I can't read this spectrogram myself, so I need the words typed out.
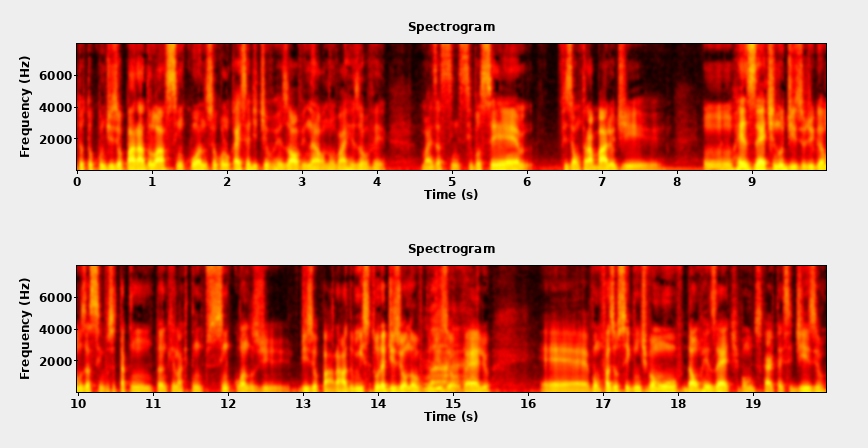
Eu tô com diesel parado lá há 5 anos. Se eu colocar esse aditivo, resolve? Não, não vai resolver. Mas assim, se você fizer um trabalho de. Um reset no diesel, digamos assim. Você tá com um tanque lá que tem 5 anos de diesel parado, mistura diesel novo com Ah. diesel velho. É, vamos fazer o seguinte: vamos dar um reset, vamos descartar esse diesel.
